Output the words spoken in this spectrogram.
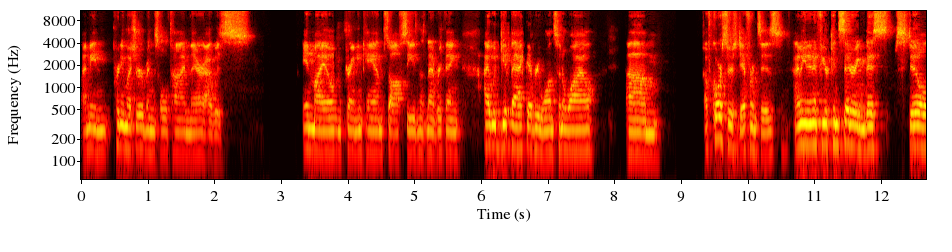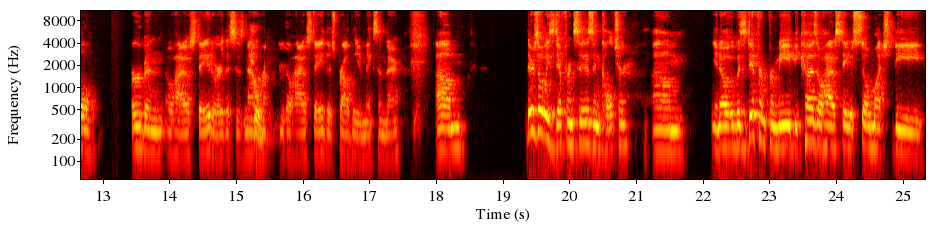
I mean, pretty much Urban's whole time there, I was in my own training camps, off seasons, and everything. I would get back every once in a while. Um, of course, there's differences. I mean, and if you're considering this still urban Ohio State, or this is now sure. Ohio State, there's probably a mix in there. Um, there's always differences in culture. Um, you know, it was different for me because Ohio State was so much the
